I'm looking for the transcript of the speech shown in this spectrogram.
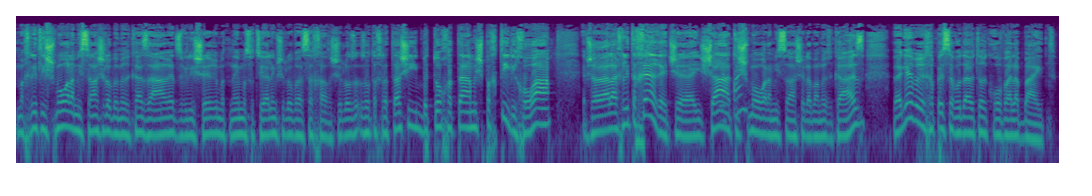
מחליט לשמור על המשרה שלו במרכז הארץ ולהישאר עם התנאים הסוציאליים שלו והשכר שלו, זאת החלטה שהיא בתוך התא המשפחתי. לכאורה, אפשר היה להחליט אחרת, שהאישה נכון. תשמור על המשרה שלה במרכז, והגבר יחפש עבודה יותר קרובה לבית.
